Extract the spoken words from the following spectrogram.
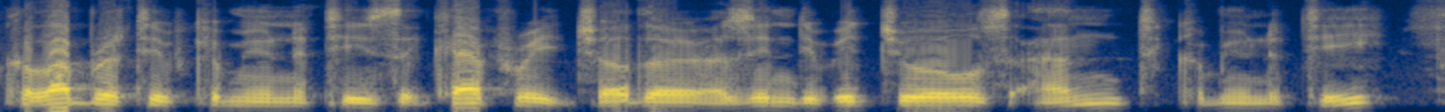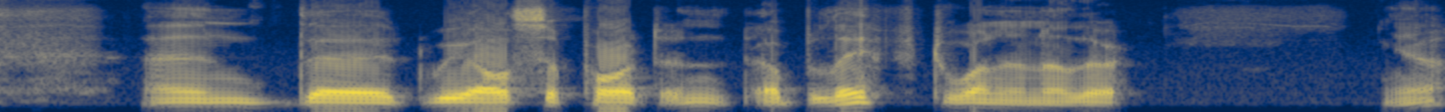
collaborative communities that care for each other as individuals and community, and that we all support and uplift one another. Yeah,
